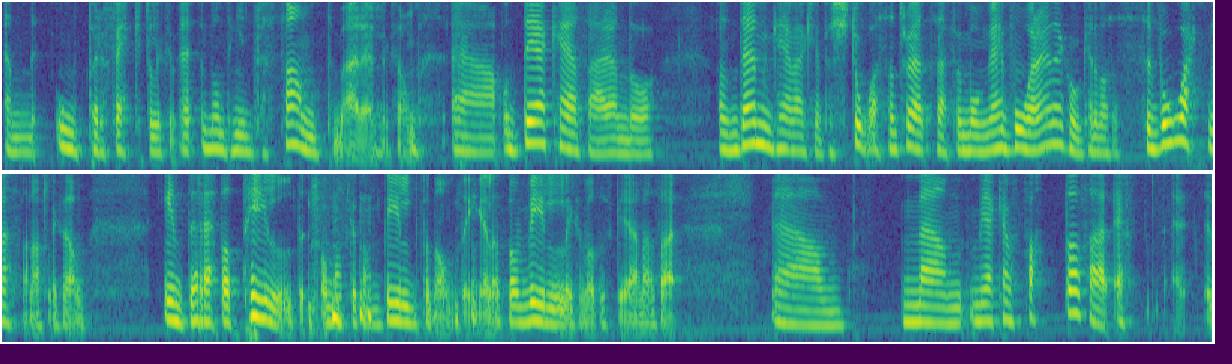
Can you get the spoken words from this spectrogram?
en operfekt liksom, eh, någonting intressant med det. Liksom. Eh, och det kan jag så här ändå Alltså, den kan jag verkligen förstå. Sen tror jag att så här, för många i vår generation kan det vara så svårt nästan att liksom, inte rätta till typ, om man ska ta en bild på någonting eller att man vill liksom, att det ska gärna så här. Um, men, men jag kan fatta så här, eh,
